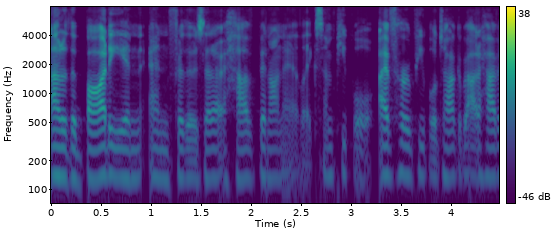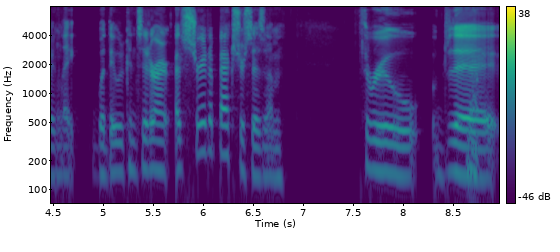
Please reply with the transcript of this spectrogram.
out of the body and and for those that have been on it like some people I've heard people talk about having like what they would consider a straight up exorcism through the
